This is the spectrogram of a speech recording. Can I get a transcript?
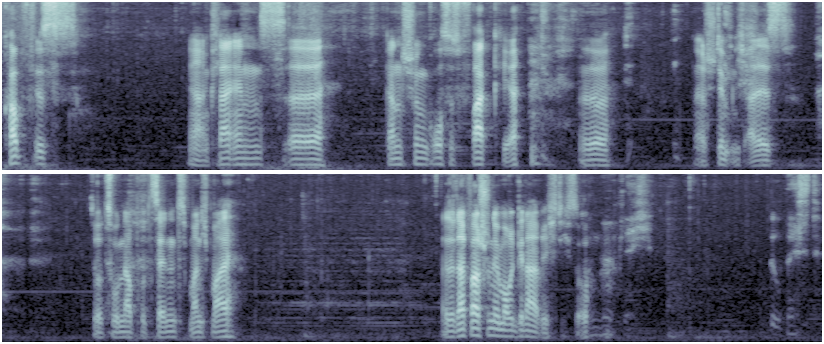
Kopf ist ja ein kleines, äh, ganz schön großes Frack. Ja, also, das stimmt nicht alles so zu 100 Prozent manchmal. Also das war schon im Original richtig so. Unmöglich. Du bist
